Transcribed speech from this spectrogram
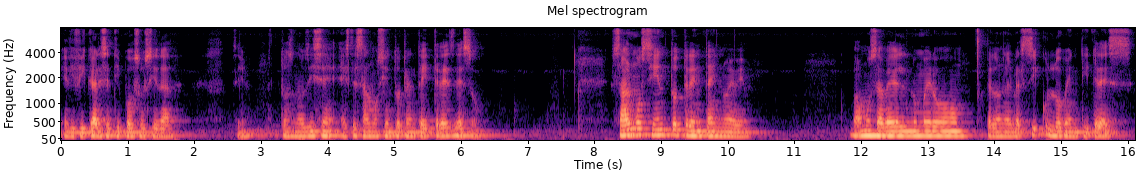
edificar ese tipo de sociedad. ¿sí? Entonces nos dice este Salmo 133 de eso. Salmo 139. Vamos a ver el número, perdón, el versículo 23.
